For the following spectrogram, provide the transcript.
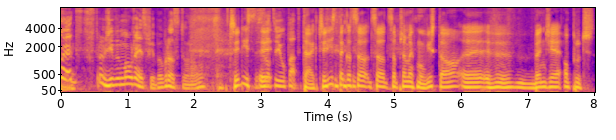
No, jak w prawdziwym małżeństwie, po prostu, no. Czyli... z- Zloty i upadki. Tak, czyli z tego, co, co, co Przemek mówisz, to y, będzie oprócz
